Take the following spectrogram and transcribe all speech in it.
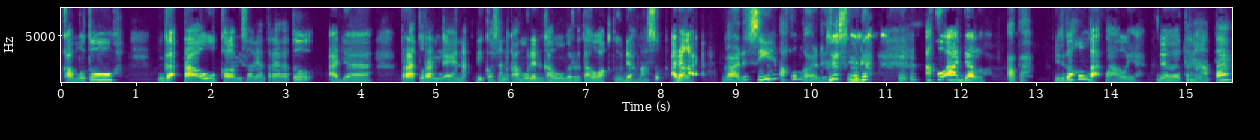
kamu tuh nggak tahu kalau misalnya ternyata tuh ada peraturan nggak enak di kosan kamu dan kamu baru tahu waktu udah masuk ada nggak Nggak ada sih, aku nggak ada. Yes, nggak ada aku ada loh Apa? Jadi tuh aku nggak tahu ya. De- ternyata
